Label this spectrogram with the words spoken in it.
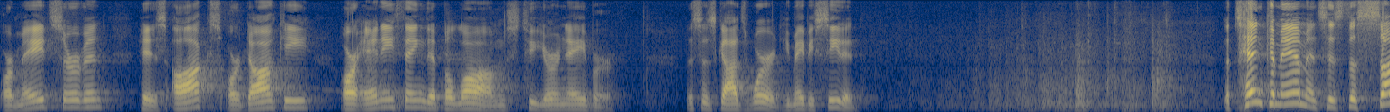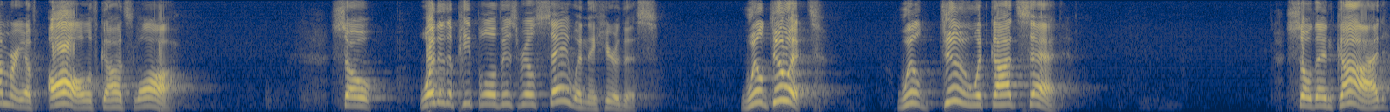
or maidservant, his ox or donkey, or anything that belongs to your neighbor. This is God's word. You may be seated. The Ten Commandments is the summary of all of God's law. So, what do the people of Israel say when they hear this? We'll do it. We'll do what God said. So then God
